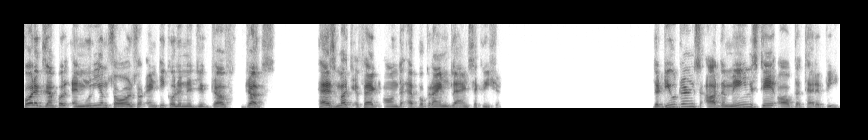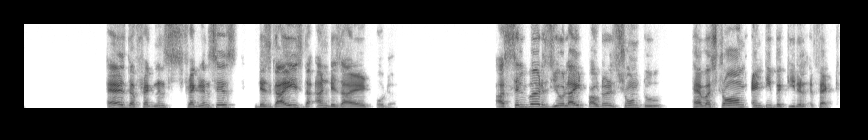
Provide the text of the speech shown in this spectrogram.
for example, ammonium salts or anticholinergic drugs, has much effect on the apocrine gland secretion. The deodorants are the mainstay of the therapy, as the fragrance, fragrances disguise the undesired odor. A silver zeolite powder is shown to have a strong antibacterial effect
